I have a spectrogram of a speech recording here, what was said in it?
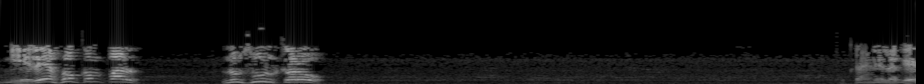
میرے حکم پر نزول کرو۔ تو کہنے لگے،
